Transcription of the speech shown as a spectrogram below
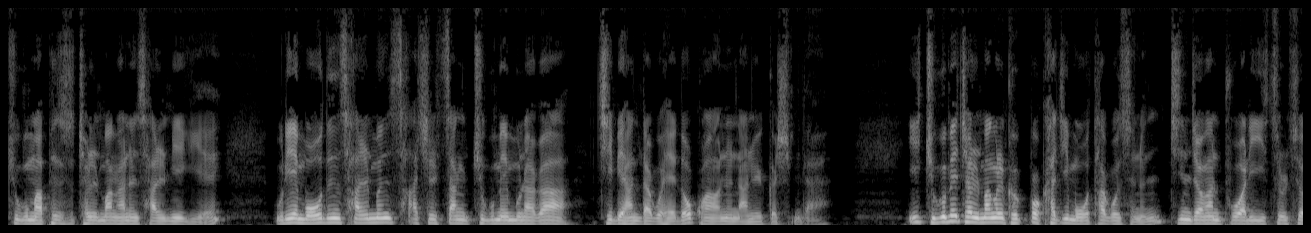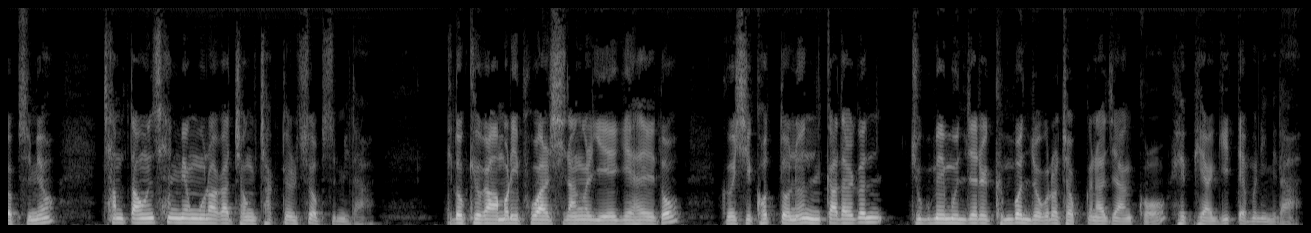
죽음 앞에서 절망하는 삶이기에 우리의 모든 삶은 사실상 죽음의 문화가 지배한다고 해도 과언은 아닐 것입니다. 이 죽음의 절망을 극복하지 못하고서는 진정한 부활이 있을 수 없으며 참다운 생명 문화가 정착될 수 없습니다. 기독교가 아무리 부활 신앙을 얘기해도 그것이 겉도는 까닭은 죽음의 문제를 근본적으로 접근하지 않고 회피하기 때문입니다.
